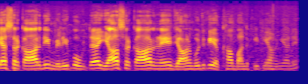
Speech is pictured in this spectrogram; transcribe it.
ਕਿ ਸਰਕਾਰ ਦੀ ਮਿਲੀ ਭੁਗਤ ਹੈ ਜਾਂ ਸਰਕਾਰ ਨੇ ਜਾਣਬੁੱਝ ਕੇ ਅੱਖਾਂ ਬੰਦ ਕੀਤੀਆਂ ਹੋਈਆਂ ਨੇ।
